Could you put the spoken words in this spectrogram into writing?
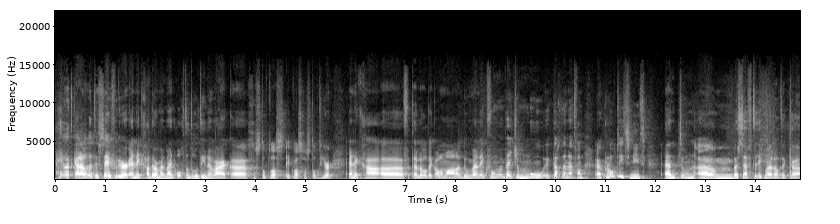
Hey wat Kado, het is 7 uur en ik ga door met mijn ochtendroutine waar ik eh, gestopt was. Ik was gestopt hier en ik ga eh, vertellen wat ik allemaal aan het doen ben. Ik voel me een beetje moe. Ik dacht er net van, er klopt iets niet. En toen ehm, besefte ik me dat ik eh,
